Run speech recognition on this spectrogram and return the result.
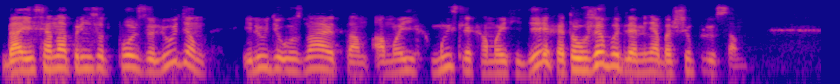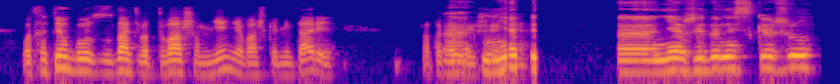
Да, если она принесет пользу людям, и люди узнают там о моих мыслях, о моих идеях, это уже будет для меня большим плюсом. Вот хотел бы узнать вот ваше мнение, ваш комментарий на такое а, решение. Я неожиданность скажу.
